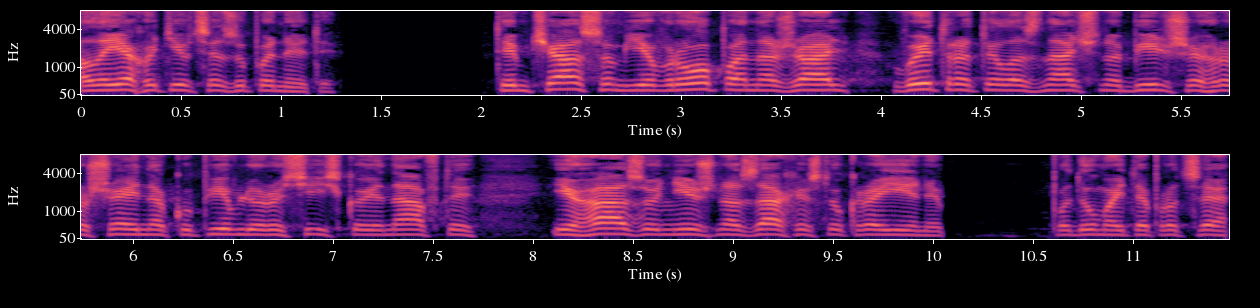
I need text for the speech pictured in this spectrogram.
Але я хотів це зупинити. Тим часом Європа, на жаль, витратила значно більше грошей на купівлю російської нафти і газу, ніж на захист України. Подумайте про це.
